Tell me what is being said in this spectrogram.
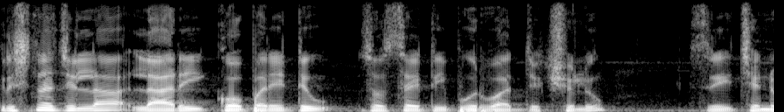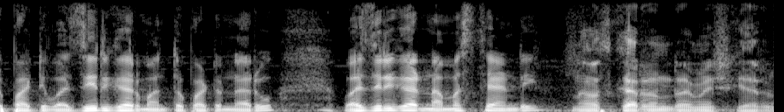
కృష్ణా జిల్లా లారీ కోఆపరేటివ్ సొసైటీ పూర్వ అధ్యక్షులు శ్రీ చెన్నుపాటి వజీర్ గారు మనతో పాటు ఉన్నారు. వజీర్ గారు నమస్తే అండి. నమస్కారం రమేష్ గారు.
